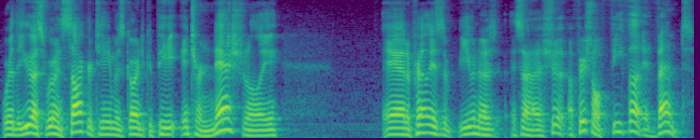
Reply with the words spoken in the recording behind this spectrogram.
where the U.S. women's soccer team is going to compete internationally, and apparently it's a, even a, it's an official FIFA event.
